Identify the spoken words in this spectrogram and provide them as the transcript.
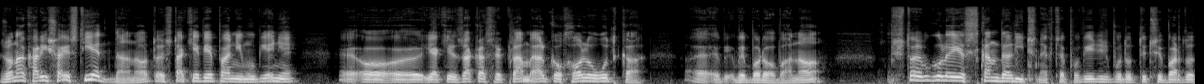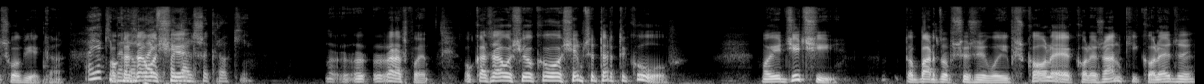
żona Kalisza jest jedna. No, to jest takie, wie pani, mówienie e, o, jak jest zakaz reklamy alkoholu, łódka e, wyborowa. No. Przecież to w ogóle jest skandaliczne, chcę powiedzieć, bo dotyczy bardzo człowieka. A jakie będą Okazało państwa się- dalsze kroki? No, no, zaraz powiem. Okazało się około 800 artykułów. Moje dzieci to bardzo przeżyły i w szkole, koleżanki, koledzy.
